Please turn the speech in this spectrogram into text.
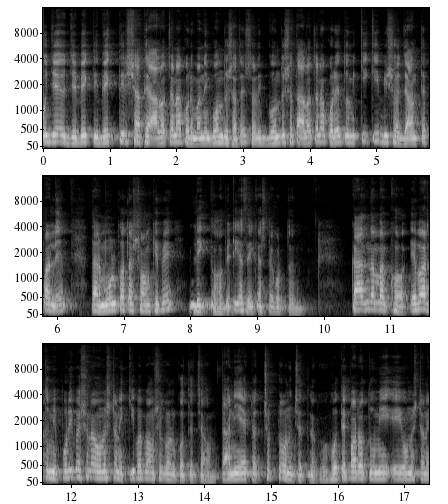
ওই যে যে ব্যক্তি, ব্যক্তির সাথে আলোচনা করে মানে বন্ধুর সাথে সরি বন্ধুর সাথে আলোচনা করে তুমি কি কি বিষয় জানতে পারলে তার মূল কথা সংক্ষেপে লিখতে হবে, ঠিক আছে? এই কাজটা করতে হবে। কাজ নাম্বার খ, এবার তুমি পরিবেশনা অনুষ্ঠানে কীভাবে অংশগ্রহণ করতে চাও, তা নিয়ে একটা ছোট্ট অনুচ্ছেদ লেখো। হতে পারো তুমি এই অনুষ্ঠানে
